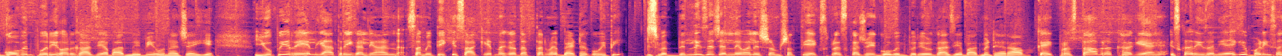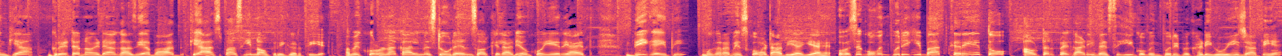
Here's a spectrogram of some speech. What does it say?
गोविंदपुरी और गाजियाबाद में भी होना चाहिए। यूपी रेल यात्री कल्याण समिति की साकेत नगर दफ्तर में बैठक हुई थी, जिसमें दिल्ली से चलने वाली श्रम शक्ति एक्सप्रेस का जो गोविंदपुरी और गाजियाबाद में ठहराव का एक प्रस्ताव रखा गया है, इसका रीजन ये है कि बड़ी संख्या ग्रेटर नोएडा गाजियाबाद के आसपास ही नौकरी करती है। अभी कोरोना काल में स्टूडेंट्स और खिलाड़ियों को ये रियायत दी गई थी, मगर अभी इसको हटा दिया गया है। वैसे गोविंदपुरी की बात करें तो आउटर पे गाड़ी वैसे ही गोविंदपुरी पे खड़ी हो ही जाती है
